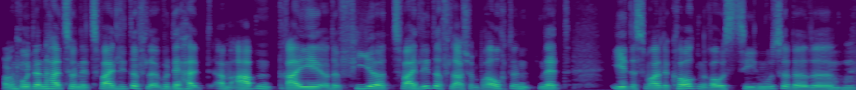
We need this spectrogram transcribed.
Okay. Und wo dann halt so eine 2-Liter-Flasche, wo der halt am Abend drei oder vier 2-Liter-Flaschen braucht und nicht jedes Mal den Korken rausziehen muss oder, oder mhm.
